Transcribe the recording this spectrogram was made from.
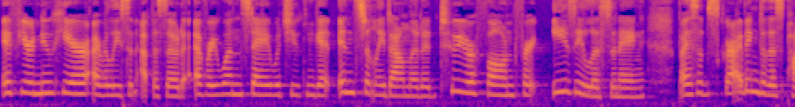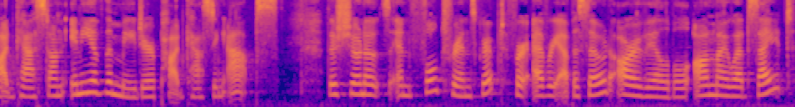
If you're new here, I release an episode every Wednesday, which you can get instantly downloaded to your phone for easy listening by subscribing to this podcast on any of the major podcasting apps. The show notes and full transcript for every episode are available on my website,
